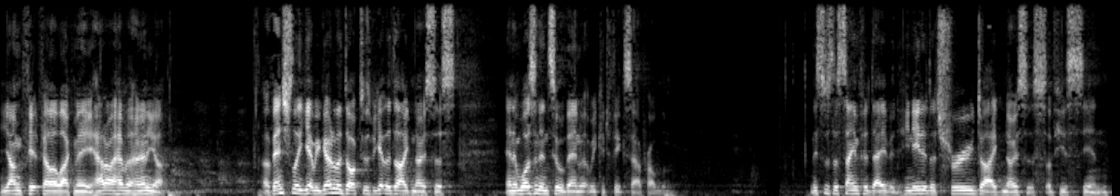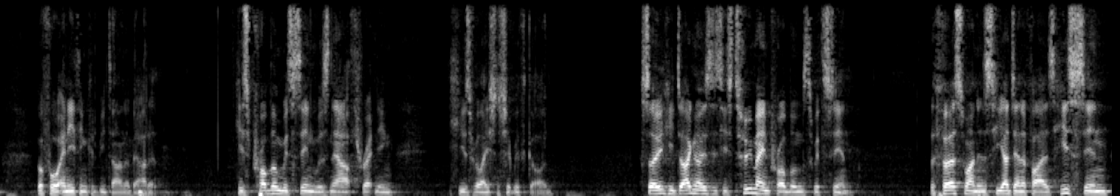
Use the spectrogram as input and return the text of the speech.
young fit fellow like me. How do I have a hernia? Eventually, yeah, we go to the doctors, we get the diagnosis, and it wasn't until then that we could fix our problem. This was the same for David. He needed a true diagnosis of his sin before anything could be done about it. His problem with sin was now threatening his relationship with God. So he diagnoses his two main problems with sin. The first one is he identifies his sin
